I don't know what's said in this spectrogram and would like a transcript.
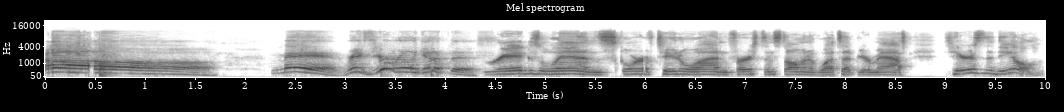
Oh man, Riggs, you're really good at this. Riggs wins. Score of two to one. First installment of What's Up Your Mask. Here's the deal.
